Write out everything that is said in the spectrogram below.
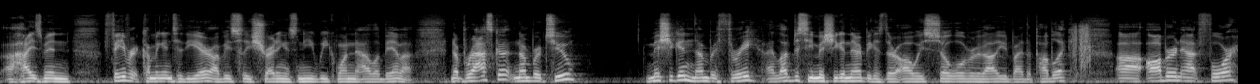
a Heisman favorite coming into the year. Obviously, shredding his knee week one in Alabama. Nebraska number two. Michigan, number three. I love to see Michigan there because they're always so overvalued by the public. Uh, Auburn at four,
